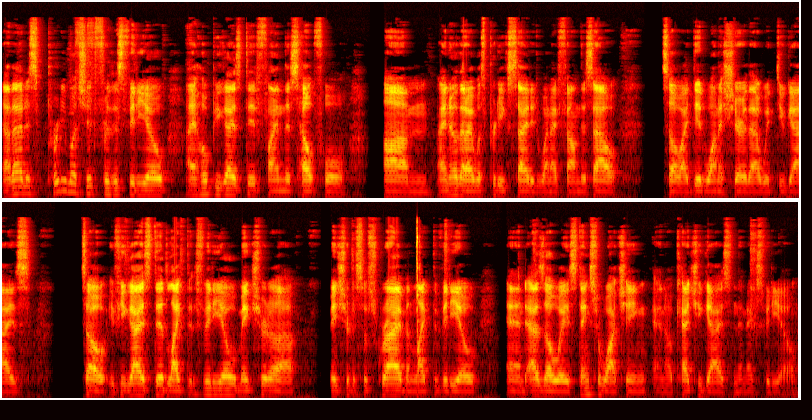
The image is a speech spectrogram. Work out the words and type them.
Now that is pretty much it for this video. I hope you guys did find this helpful. Um, I know that I was pretty excited when I found this out, so I did want to share that with you guys. So if you guys did like this video, make sure to make sure to subscribe and like the video. And as always, thanks for watching, and I'll catch you guys in the next video.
